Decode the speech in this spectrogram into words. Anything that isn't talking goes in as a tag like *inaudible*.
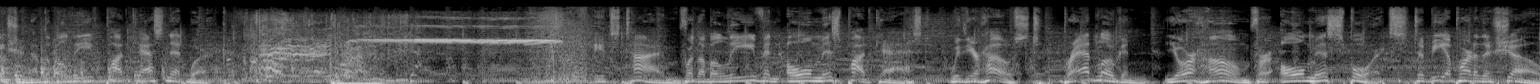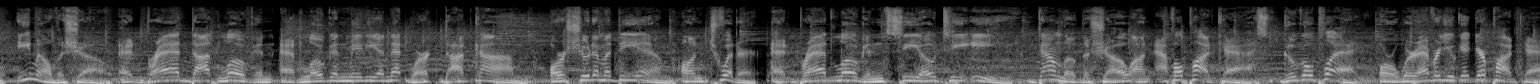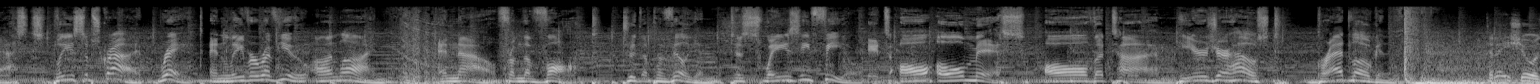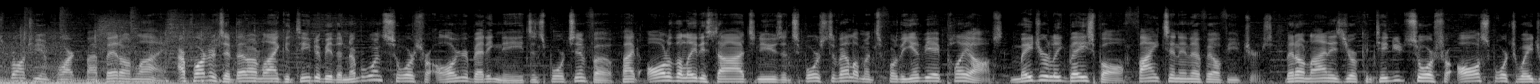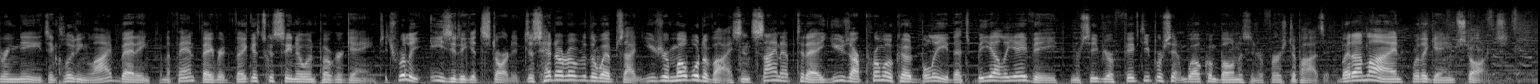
presentation of the Bleav Podcast Network. It's time for the Bleav in Ole Miss podcast with your host, Brad Logan, your home for Ole Miss sports. To be a part of the show, email the show at brad.logan at loganmedianetwork.com or shoot him a DM on Twitter at bradlogancote. Download the show on Apple Podcasts, Google Play, or wherever you get your podcasts. Please subscribe, rate, and leave a review online. And now, from the vault to the pavilion to Swayze Field, it's all Ole Miss all the time. Here's your host, Brad Logan. Today's show is brought to you in part by Bet Online. Our partners at Bet Online continue to be the number one source for all your betting needs and sports info. Find all of the latest odds, news, and sports developments for the NBA playoffs, Major League Baseball, fights, and NFL futures. Bet Online is your continued source for all sports wagering needs, including live betting and the fan favorite Vegas casino and poker games. It's really easy to get started. Just head on over to the website, use your mobile device, and sign up today. Use our promo code BLEAV, that's B L E A V, and receive your 50% welcome bonus in your first deposit. Bet Online, where the game starts.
